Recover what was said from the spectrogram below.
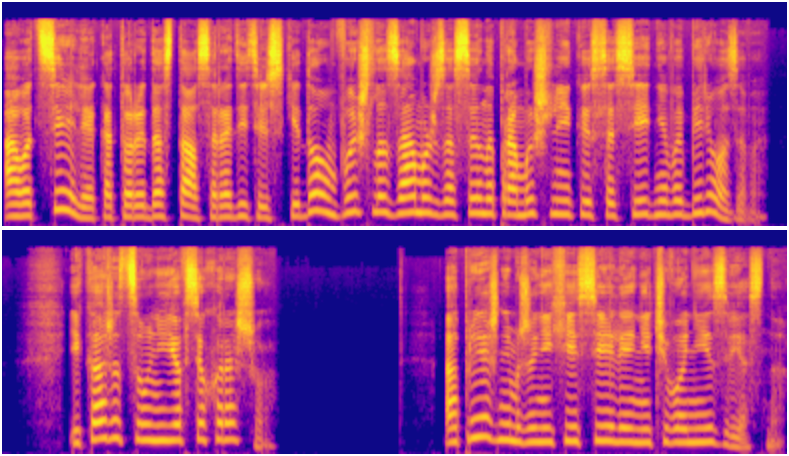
А вот Селия, которой достался родительский дом, вышла замуж за сына промышленника из соседнего Березова. И кажется, у нее все хорошо. О прежнем женихе Селии ничего не известно.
